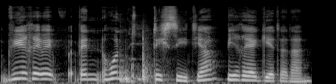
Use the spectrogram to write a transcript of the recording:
Wie wenn ein Hund dich sieht, ja, wie reagiert er dann?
